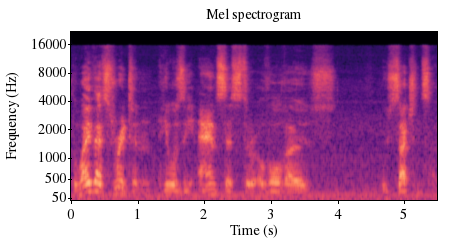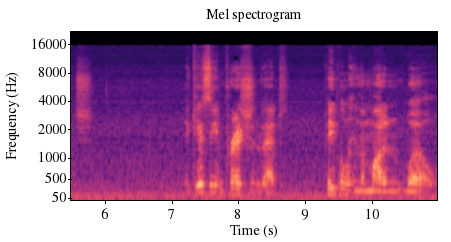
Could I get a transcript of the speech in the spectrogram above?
the way that's written, he was the ancestor of all those who such and such. It gives the impression that people in the modern world,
